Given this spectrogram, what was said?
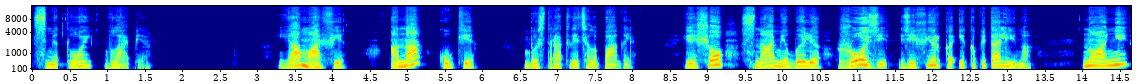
с метлой в лапе. «Я Мафи, она Куки», — быстро ответила Пагль. «Еще с нами были Жози, Зефирка и Капитолина, но они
